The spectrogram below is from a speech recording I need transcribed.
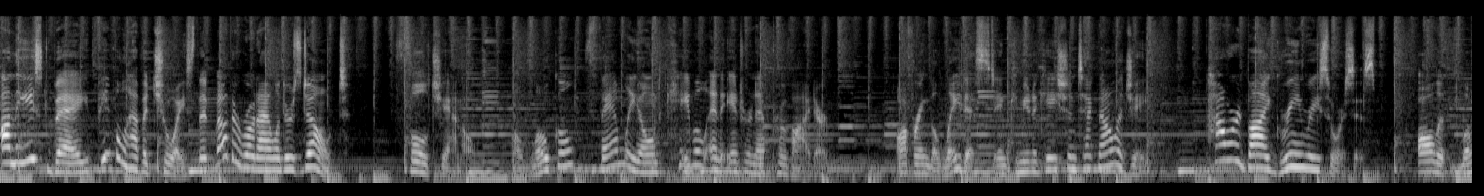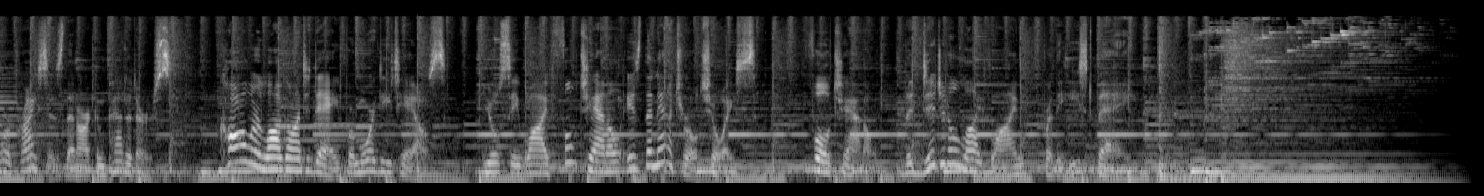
On the East Bay, people have a choice that other Rhode Islanders don't. Full Channel, a local, family owned cable and internet provider, offering the latest in communication technology, powered by green resources, all at lower prices than our competitors. Call or log on today for more details. You'll see why Full Channel is the natural choice. Full Channel, the digital lifeline for the East Bay.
